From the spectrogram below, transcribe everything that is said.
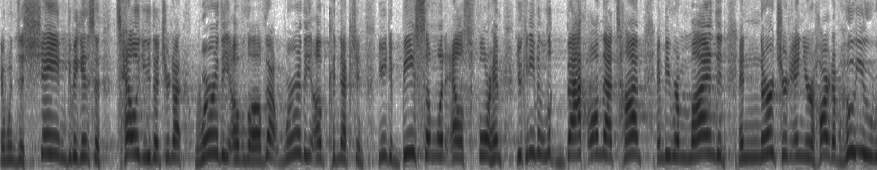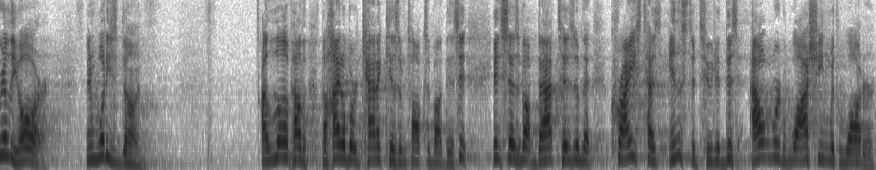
And when the shame begins to tell you that you're not worthy of love, not worthy of connection, you need to be someone else for him. You can even look back on that time and be reminded and nurtured in your heart of who you really are and what he's done. I love how the, Heidelberg Catechism talks about this. It, it says about baptism that Christ has instituted this outward washing with water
